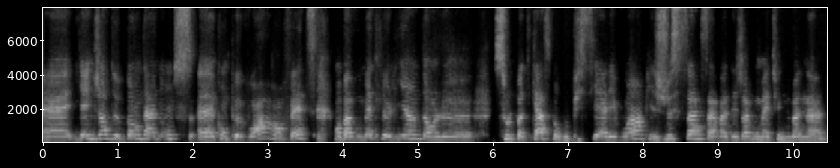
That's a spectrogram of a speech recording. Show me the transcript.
euh, il y a une genre de bande annonce euh, qu'on peut voir en fait. On va vous mettre le lien dans le sous le podcast pour que vous puissiez aller voir. Puis juste ça, ça va déjà vous mettre une bonne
